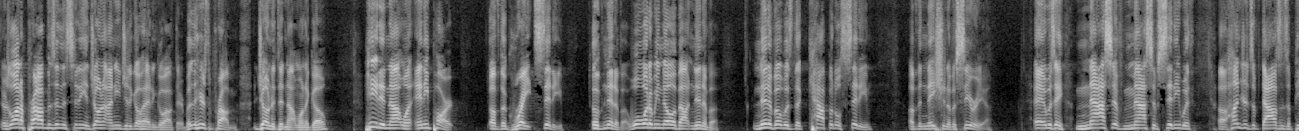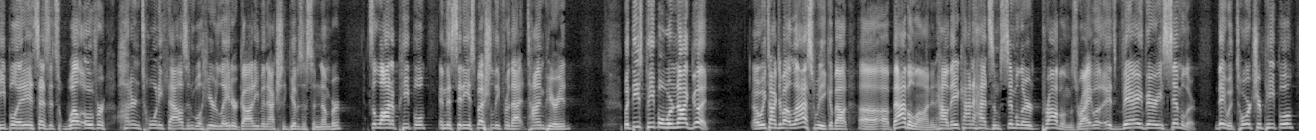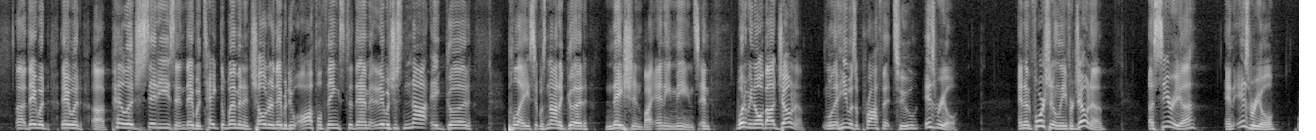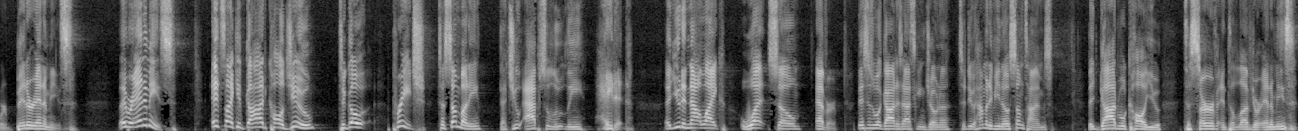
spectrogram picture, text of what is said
There's a lot of problems in the city, and Jonah, I need you to go ahead and go out there. But here's the problem Jonah did not want to go, he did not want any part of the great city of Nineveh. Well, what do we know about Nineveh? Nineveh was the capital city of the nation of Assyria. It was a massive, massive city with uh, hundreds of thousands of people. It, it says it's well over 120,000. We'll hear later, God even actually gives us a number. It's a lot of people in the city, especially for that time period. But these people were not good. Uh, we talked about last week about uh, uh, Babylon and how they kind of had some similar problems, right? Well, it's very, very similar. They would torture people. Uh, they would they would uh, pillage cities and they would take the women and children. They would do awful things to them. And it was just not a good place. It was not a good nation by any means. And what do we know about Jonah? Well, that he was a prophet to Israel. And unfortunately for Jonah, Assyria and Israel were bitter enemies. They were enemies. It's like if God called you to go preach to somebody that you absolutely hated, that you did not like whatsoever. This is what God is asking Jonah to do. How many of you know sometimes that God will call you to serve and to love your enemies?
